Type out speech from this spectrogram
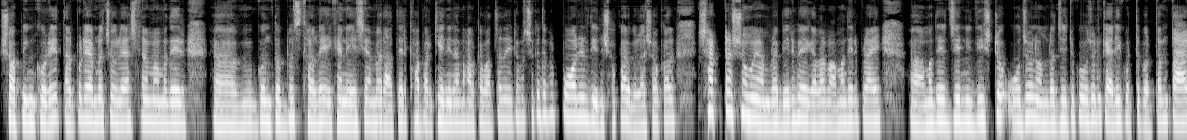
শপিং করে। তারপরে আমরা চলে আসলাম আমাদের গন্তব্যস্থলে। এখানে এসে আমরা রাতের খাবার খেয়ে নিলাম হালকা পাতলা। এটা হচ্ছে পরের দিন সকালবেলা। সকাল সাতটার সময় আমরা বের হয়ে গেলাম। আমাদের প্রায় আমাদের যে নির্দিষ্ট ওজন আমরা যেটুকু ওজন ক্যারি করতে পারতাম তার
